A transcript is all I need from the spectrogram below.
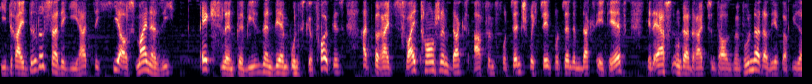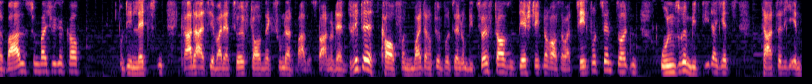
die Dreidrittel-Strategie hat sich hier aus meiner Sicht exzellent bewiesen, denn wer uns gefolgt ist, hat bereits zwei Tranchen im DAX, A5 Prozent, sprich 10 Prozent im DAX ETF, den ersten unter 13.500, also jetzt auf dieser Basis zum Beispiel gekauft und den letzten, gerade als wir bei der 12.600 Basis waren. Und der dritte Kauf von weiteren 5% um die 12.000, der steht noch aus. Aber 10% sollten unsere Mitglieder jetzt tatsächlich im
